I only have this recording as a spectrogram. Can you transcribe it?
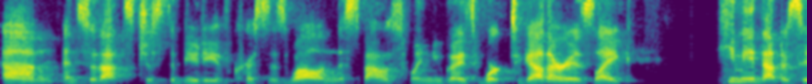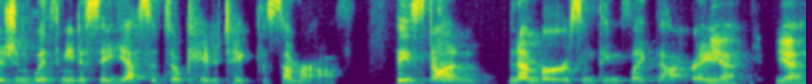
Um, and so that's just the beauty of Chris as well. And the spouse, when you guys work together, is like, he made that decision with me to say, yes, it's okay to take the summer off based on numbers and things like that. Right. Yeah. Yeah.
